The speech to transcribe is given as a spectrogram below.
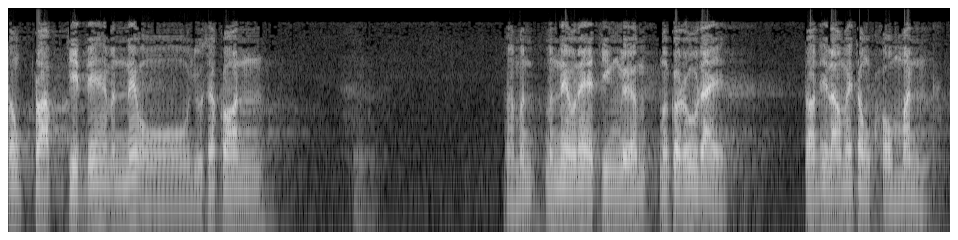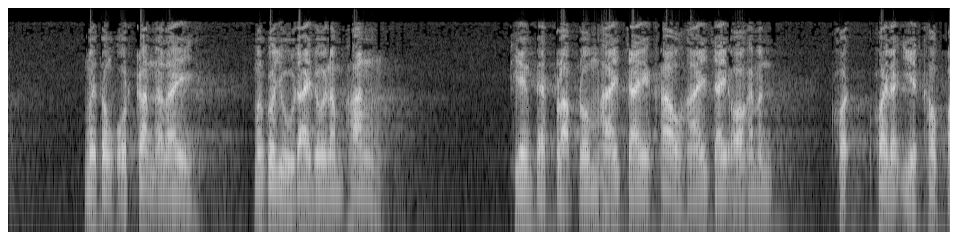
ต้องปรับจิตได้ให้มันแน่วอยู่ซะก่อน มันมันแน่วแน่จริงหรือ มันก็รู้ได้ ตอนที่เราไม่ต้องข่มมัน ไม่ต้องอดกั้นอะไร มันก็อยู่ได้โดยลำพัง เพียงแต่ปรับลมหายใจเข้าหายใจออกให้มันค่อยค่อยละเอียดเข้าไป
